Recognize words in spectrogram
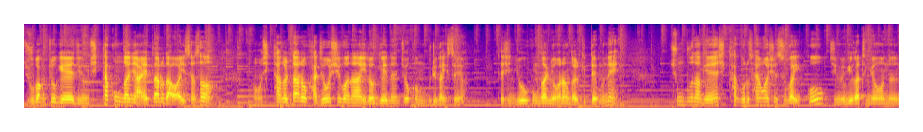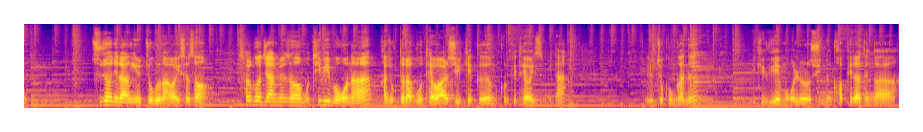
주방 쪽에 지금 식탁 공간이 아예 따로 나와 있어서 어, 식탁을 따로 가져오시거나 이러기에는 조금 무리가 있어요. 대신 이 공간이 워낙 넓기 때문에 충분하게 식탁으로 사용하실 수가 있고 지금 여기 같은 경우는 수전이랑 이쪽으로 나와 있어서 설거지하면서 뭐 TV 보거나 가족들하고 대화할 수 있게끔 그렇게 되어 있습니다. 이쪽 공간은 이렇게 위에 뭐 올려놓을 수 있는 커피라든가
